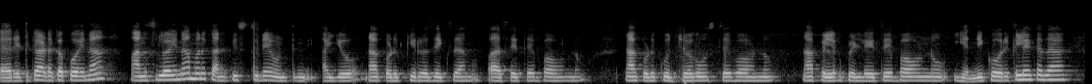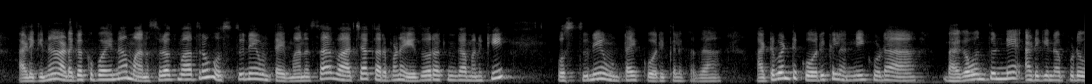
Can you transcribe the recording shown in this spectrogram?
డైరెక్ట్గా అడగపోయినా మనసులో అయినా మనకు అనిపిస్తూనే ఉంటుంది. అయ్యో నా కొడుకు ఈరోజు ఎగ్జామ్ పాస్ అయితే బాగుండు. నా కొడుకు ఉద్యోగం వస్తే బాగుండు నా పిల్లకి పెళ్ళైతే బాగుండు ఇవన్నీ కోరికలే కదా. అడిగినా అడగకపోయినా మనసులోకి మాత్రం వస్తూనే ఉంటాయి. మనస వాచ కర్మణ ఏదో రకంగా మనకి వస్తూనే ఉంటాయి కోరికలు కదా. అటువంటి కోరికలన్నీ కూడా భగవంతుణ్ణే అడిగినప్పుడు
